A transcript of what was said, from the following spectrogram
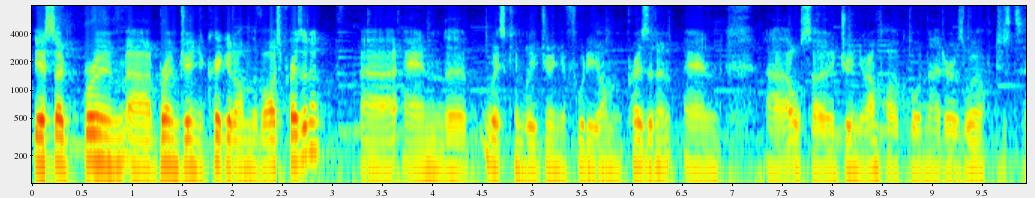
Yeah, so Broome, uh, Broome Junior Cricket, I'm the vice president, uh, and the West Kimberley Junior Footy, I'm president, and also junior umpire coordinator as well, just to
